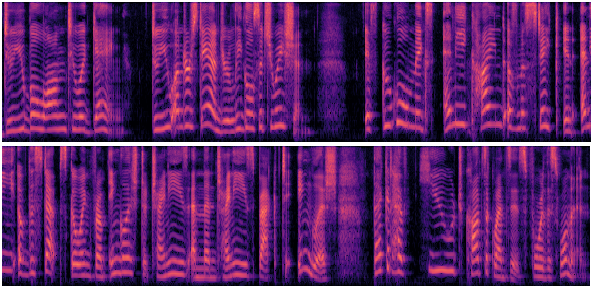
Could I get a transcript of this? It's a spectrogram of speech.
Do you belong to a gang? Do you understand your legal situation? If Google makes any kind of mistake in any of the steps going from English to Chinese and then Chinese back to English, that could have huge consequences for this woman.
